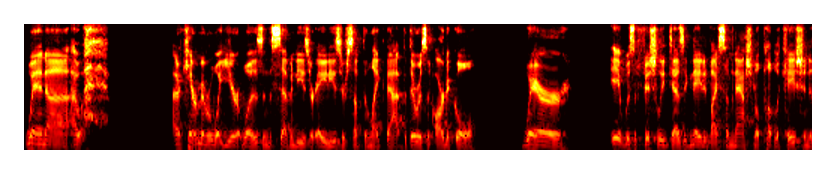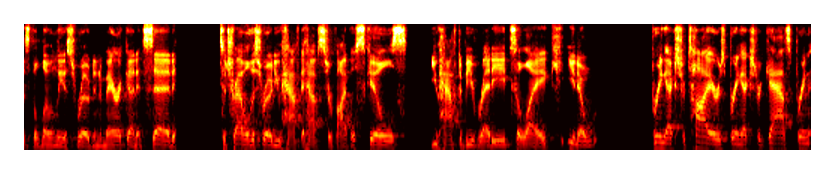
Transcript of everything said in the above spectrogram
when uh, I, I can't remember what year it was in the 70s or 80s or something like that, but there was an article where it was officially designated by some national publication as the loneliest road in America. And it said to travel this road, you have to have survival skills. You have to be ready to, like, you know, bring extra tires, bring extra gas, bring,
